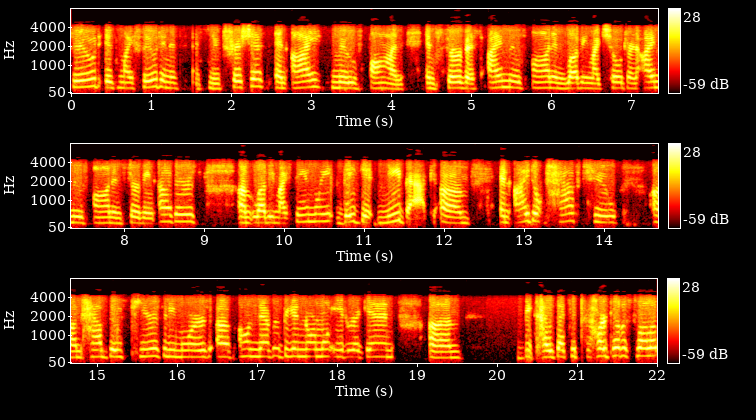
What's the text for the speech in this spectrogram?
food is my food and it's, it's nutritious, and I move on in service. I move on in loving my children. I move on in serving others, um, loving my family. They get me back. Um, and I don't have to um, have those tears anymore of I'll never be a normal eater again. Um, because that's a hard pill to swallow,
